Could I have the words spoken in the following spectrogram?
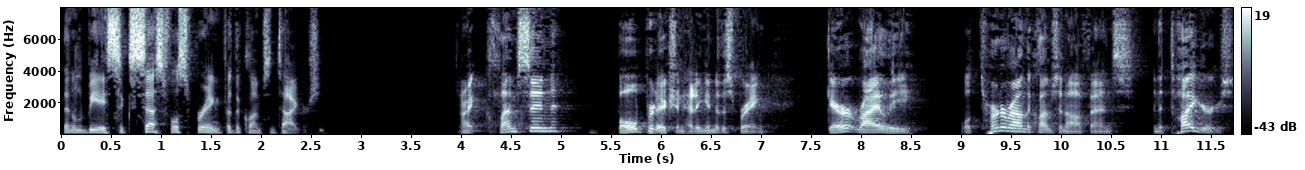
then it'll be a successful spring for the Clemson Tigers. All right, Clemson, bold prediction heading into the spring. Garrett Riley will turn around the Clemson offense, and the Tigers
